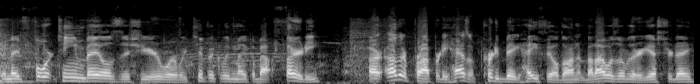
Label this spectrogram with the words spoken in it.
We made 14 bales this year where we typically make about 30. Our other property has a pretty big hayfield on it, but I was over there yesterday.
